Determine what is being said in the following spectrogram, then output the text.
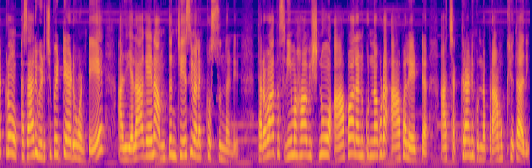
చక్రం ఒక్కసారి విడిచిపెట్టాడు అంటే అది ఎలాగైనా అంతం చేసి వెనక్కి వస్తుందండి. తర్వాత శ్రీ మహావిష్ణువు ఆపాలనుకున్నా కూడా ఆపలేట. ఆ చక్రానికి ఉన్న ప్రాముఖ్యత అది.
